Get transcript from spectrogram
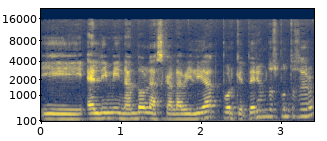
y eliminando la escalabilidad. Porque Ethereum 2.0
